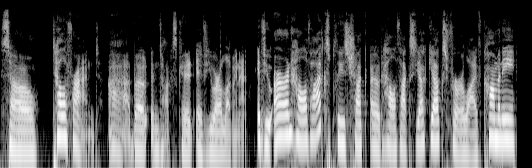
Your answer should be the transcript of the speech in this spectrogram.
So tell a friend uh, about Intoxicated if you are loving it. If you are in Halifax, please check out Halifax Yuk Yuk's for live comedy.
